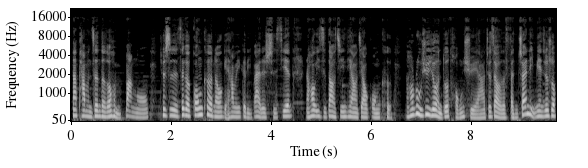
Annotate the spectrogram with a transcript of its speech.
那他们真的都很棒哦，就是这个功课呢，我给他们一个礼拜的时间，然后一直到今天要交功课，然后陆续。有很多同学啊，就在我的粉砖里面就说：“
